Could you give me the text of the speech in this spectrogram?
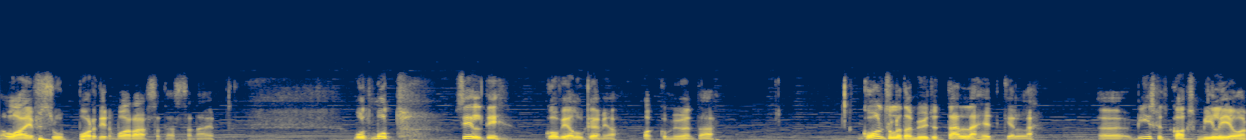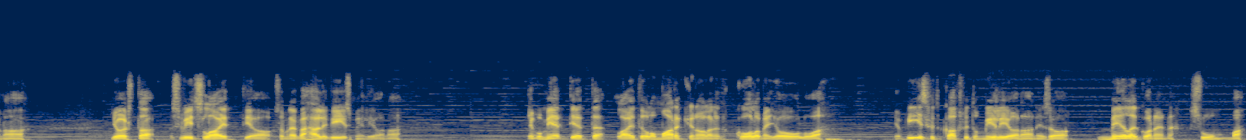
live supportin varassa tässä näin. Mut mut, silti kovia lukemia, pakko myöntää. Konsolita myyty tällä hetkellä 52 miljoonaa, joista Switch Lite on semmoinen vähän yli 5 miljoonaa. Ja kun miettii, että laite on ollut markkinoilla nyt kolme joulua, ja 52 miljoonaa, niin se on melkoinen summa.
